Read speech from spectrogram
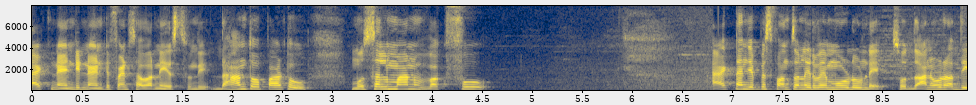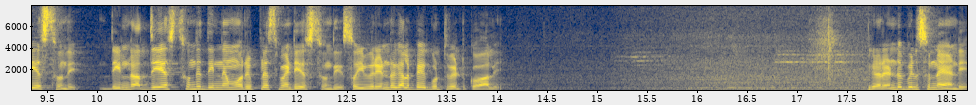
act nineteen ninety five సవరణ చేస్తుంది. దాంతోపాటు ముసల్మాన్ వక్ఫ్ యాక్ట్ అని చెప్పేసి పంతొమ్మిది ఇరవై మూడు ఉండే. సో దాన్ని కూడా రద్దు చేస్తుంది. దీన్ని రద్దు చేస్తుంది దీన్ని ఏమో రిప్లేస్మెంట్ చేస్తుంది. సో ఇవి రెండు కలిపి గుర్తుపెట్టుకోవాలి. ఇక్కడ రెండు బిల్స్ ఉన్నాయండి.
